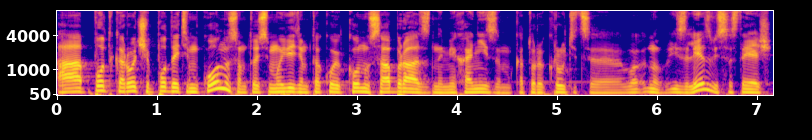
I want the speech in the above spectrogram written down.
А под, короче, под этим конусом, то есть мы видим такой конусообразный механизм, который крутится, ну, из лезвий состоящий.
